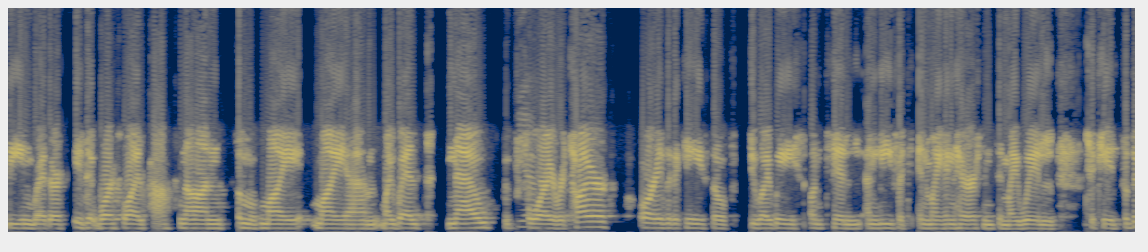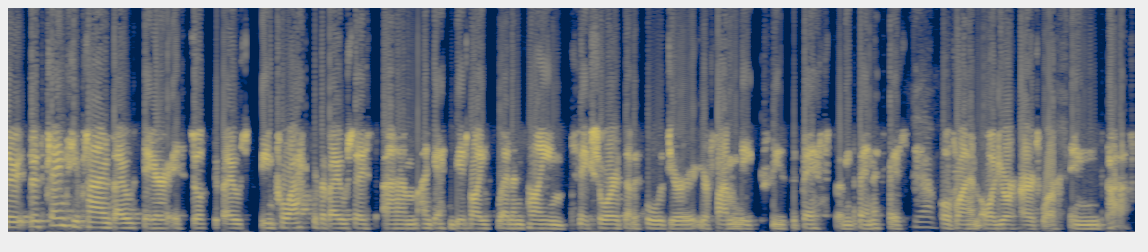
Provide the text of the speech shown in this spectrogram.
seeing whether is it worthwhile passing on some of my my um, my wealth now before yeah. I retire or is it a case of do I wait until and leave it in my inheritance in my will to kids? So there, there's plenty of plans out there. It's just about being proactive about it um, and getting the advice well in time to make sure that I suppose your your family sees the best and the benefit yeah. of um, all your hard work in the past.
